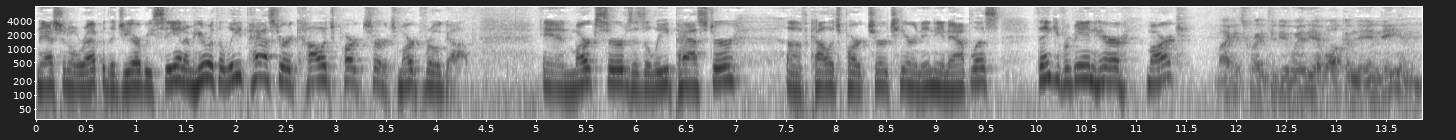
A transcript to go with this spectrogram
national rep at the GARBC, and I'm here with the lead pastor at College Park Church, Mark Vroegop. And Mark serves as a lead pastor of College Park Church here in Indianapolis. Thank you for being here, Mark. Mike, it's great to be with you. Welcome to Indy, and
